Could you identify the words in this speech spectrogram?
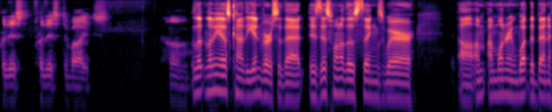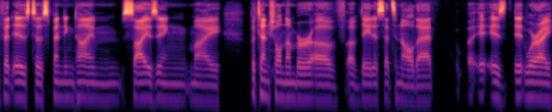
for this for this device um, Let, let me ask kind of the inverse of that. Is this one of those things where uh, I'm, I'm wondering what the benefit is to spending time sizing my potential number of, of data sets and all that is it where I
